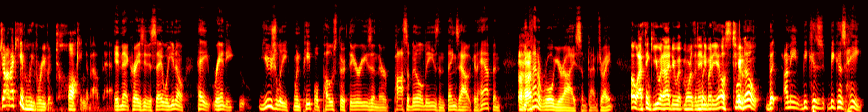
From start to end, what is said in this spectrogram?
John, I can't believe we're even talking about that. Isn't that crazy to say? Well, you know, hey, Randy, usually when people post their theories and their possibilities and things how it can happen, you kind of roll your eyes sometimes, right? Oh, I think you and I do it more than anybody else too. Well, no, but I mean because because hey,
